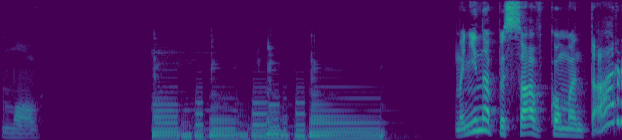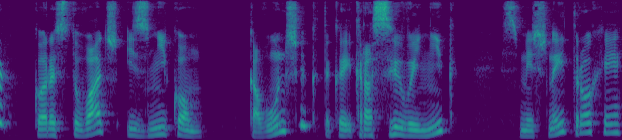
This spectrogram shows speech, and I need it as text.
мов. Мені написав коментар користувач із ніком Кавунчик, такий красивий нік, смішний трохи.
